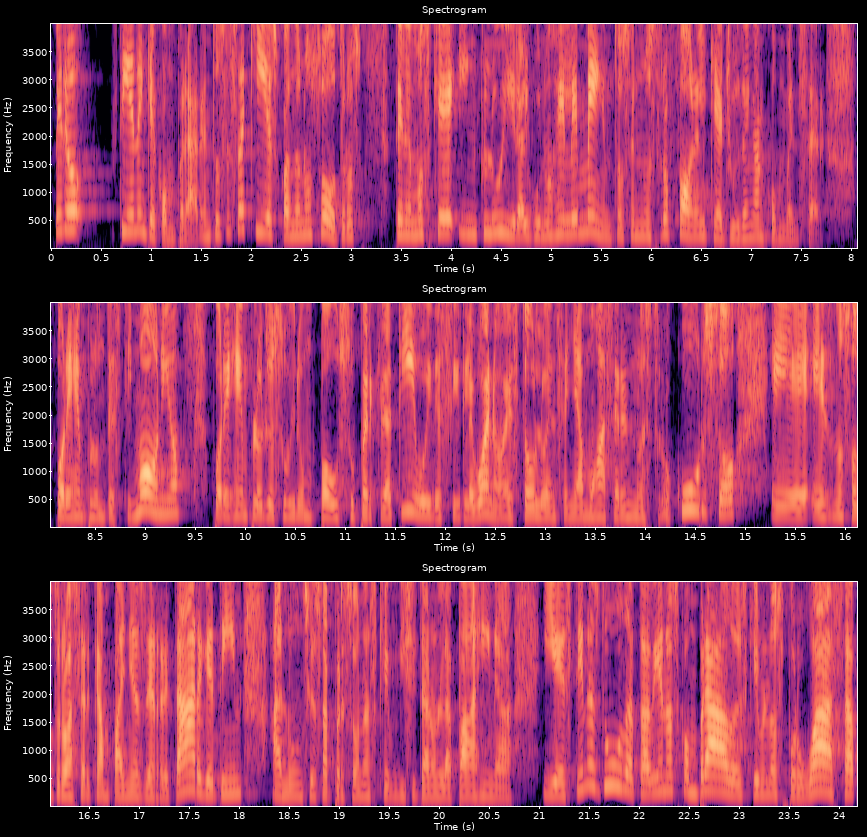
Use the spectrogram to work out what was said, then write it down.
pero tienen que comprar. Entonces aquí es cuando nosotros tenemos que incluir algunos elementos en nuestro funnel que ayuden a convencer. Por ejemplo, un testimonio, por ejemplo, yo subir un post súper creativo y decirle, bueno, esto lo enseñamos a hacer en nuestro curso, eh, es nosotros hacer campañas de retargeting, anuncios a personas que visitaron la página y es, tienes duda, todavía no has comprado, escríbenos por WhatsApp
